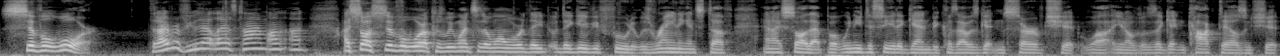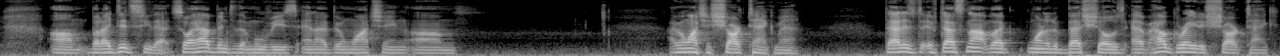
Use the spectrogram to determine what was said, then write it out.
Civil War. Did I review that last time? On, on I saw Civil War because we went to the one where they they gave you food. It was raining and stuff, and I saw that. But we need to see it again because I was getting served shit. While you know, I was like getting cocktails and shit. Um, but I did see that, so I have been to the movies and I've been watching. Um, I've been watching Shark Tank, man. That is, if that's not like one of the best shows ever. How great is Shark Tank?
